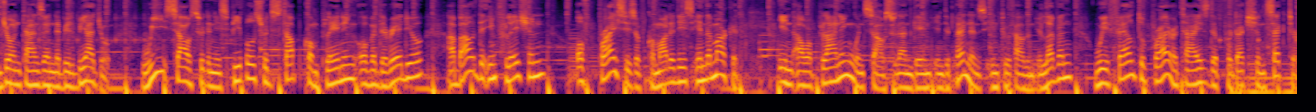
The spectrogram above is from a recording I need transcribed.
John Tanza and Nabil Biagio. We South Sudanese people should stop complaining over the radio about the inflation of prices of commodities in the market. In our planning when South Sudan gained independence in 2011, we failed to prioritize the production sector,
